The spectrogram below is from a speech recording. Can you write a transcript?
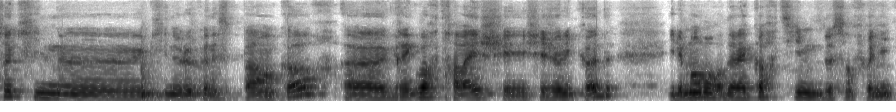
ceux qui ne, qui ne le connaissent pas encore, euh, Grégoire travaille chez, chez Joli Code. Il est membre de la core team de Symfony.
